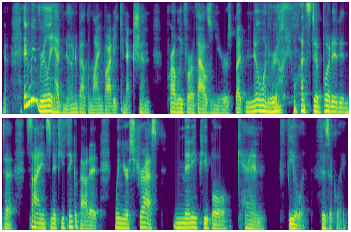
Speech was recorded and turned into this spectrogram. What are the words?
Yeah. And we really have known about the mind body connection probably for a thousand years, but no one really wants to put it into science. And if you think about it, when you're stressed, many people can feel it physically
